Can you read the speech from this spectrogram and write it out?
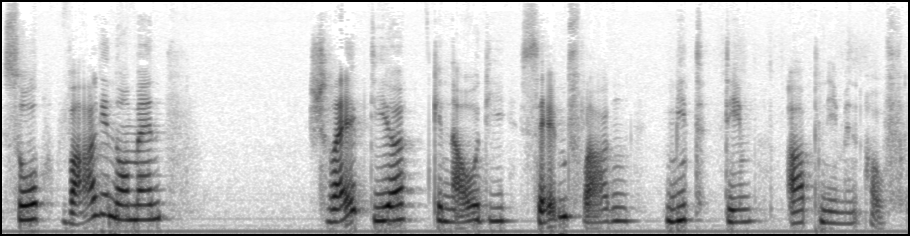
so wahrgenommen, Schreib dir genau dieselben Fragen mit dem Abnehmen auf.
